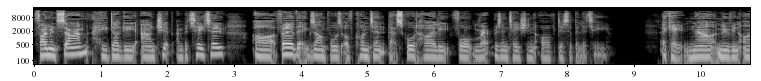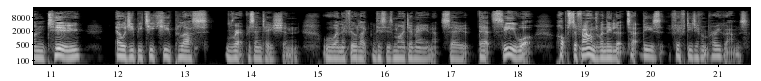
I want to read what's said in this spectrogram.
Fireman Sam, Hey Duggee, and Chip and Potato are further examples of content that scored highly for representation of disability. Okay, now moving on to LGBTQ plus representation. Ooh, and I feel like this is my domain. So let's see what Hopster found when they looked at these 50 different programs.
